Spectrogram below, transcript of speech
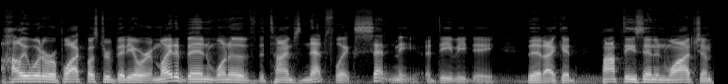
a Hollywood or a Blockbuster video, or it might have been one of the times Netflix sent me a DVD that I could pop these in and watch them.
